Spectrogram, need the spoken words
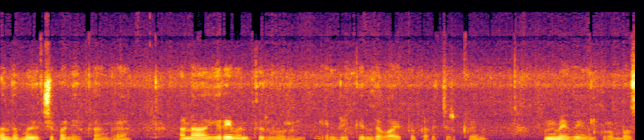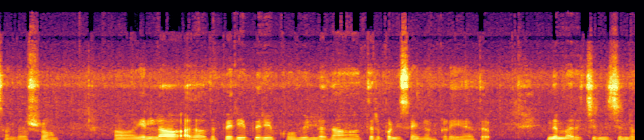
வந்து முயற்சி பண்ணியிருக்காங்க. ஆனால் இறைவன் திருவருள் எங்களுக்கு இந்த வாய்ப்பு கிடச்சிருக்கு. உண்மையாகவே எங்களுக்கு ரொம்ப சந்தோஷம். எல்லா அதாவது பெரிய பெரிய கோவிலில் தான் திருப்பணி செய்யணும்னு கிடையாது. இந்த மாதிரி சின்ன சின்ன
